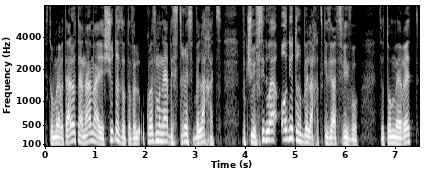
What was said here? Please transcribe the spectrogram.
זאת אומרת היה לו את ההנאה מהישות הזאת אבל הוא כל הזמן היה בסטרס, בלחץ, וכשהוא הפסיד הוא היה עוד יותר בלחץ כי זה היה סביבו, זאת אומרת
